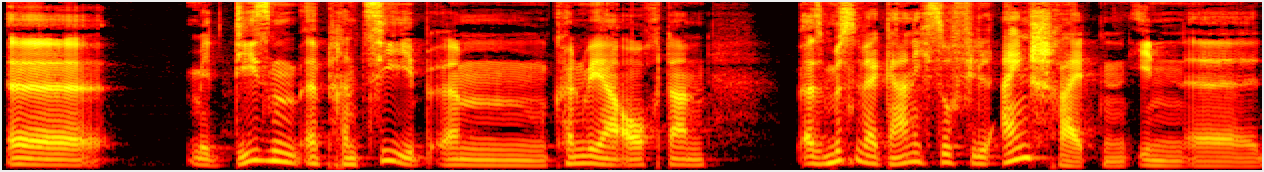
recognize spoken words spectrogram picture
äh, mit diesem äh, Prinzip ähm, können wir ja auch dann, also müssen wir gar nicht so viel einschreiten in äh,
